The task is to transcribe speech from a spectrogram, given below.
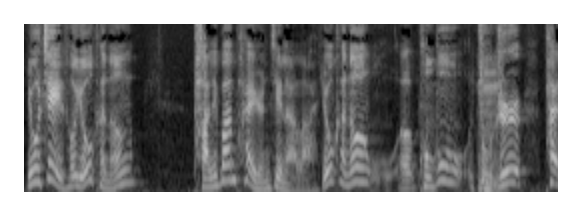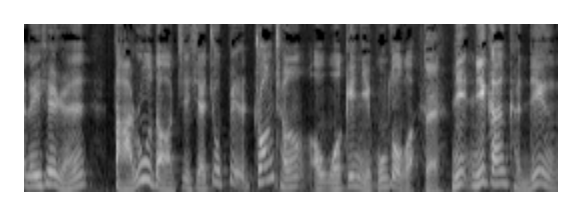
因为这里头有可能塔利班派人进来了，有可能呃恐怖组织派了一些人打入到这些，就变装成哦我给你工作过，对，你你敢肯定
